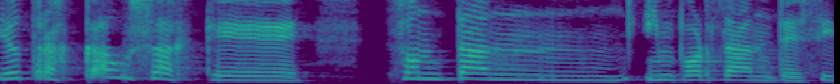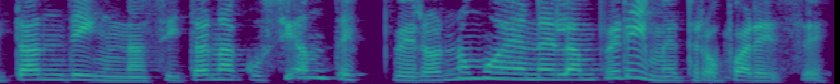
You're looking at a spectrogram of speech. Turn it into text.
y otras causas que son tan importantes y tan dignas y tan acuciantes, pero no mueven el amperímetro, parece.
